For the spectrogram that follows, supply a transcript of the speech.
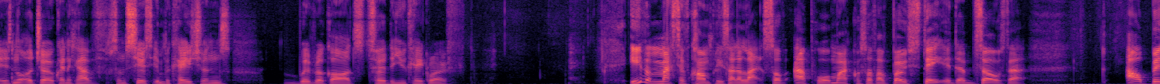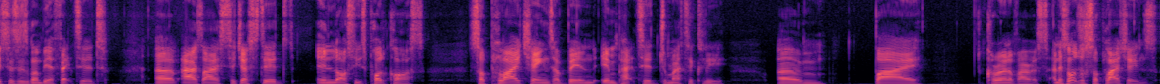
It's not a joke, and it can have some serious implications with regards to the UK growth. Even massive companies like the likes of Apple or Microsoft have both stated themselves that our business is going to be affected. Um, as I suggested in last week's podcast, supply chains have been impacted dramatically um, by coronavirus, and it's not just supply chains;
